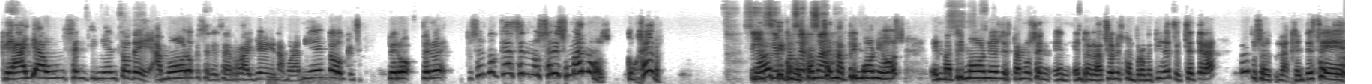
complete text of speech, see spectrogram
que haya un sentimiento de amor o que se desarrolle enamoramiento, que pero, pero pues es lo que hacen los seres humanos, coger. Sí, Nada que como estamos en matrimonios, en matrimonios, estamos en, en, relaciones comprometidas, etcétera, pues la gente se,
